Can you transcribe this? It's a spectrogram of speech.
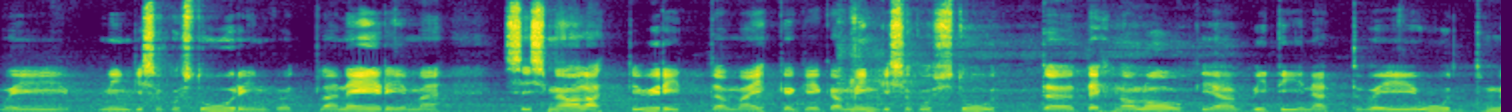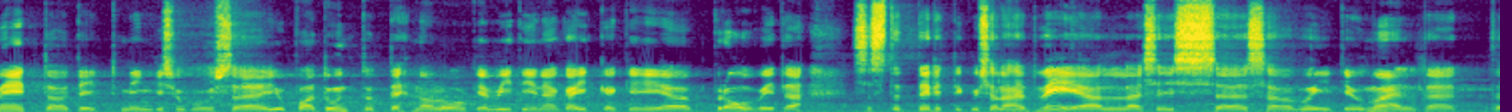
või mingisugust uuringut planeerime, siis me alati üritame ikkagi ka mingisugust uut äh, tehnoloogiavidinat või uut meetodit mingisuguse juba tuntud tehnoloogiavidinaga ikkagi äh, proovida. sest et eriti, kui sa lähed vee alla, siis äh, sa võid ju mõelda, et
